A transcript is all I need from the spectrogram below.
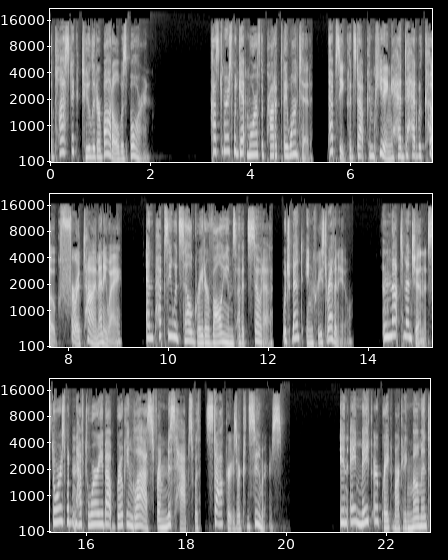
the plastic 2 liter bottle was born. Customers would get more of the product they wanted. Pepsi could stop competing head to head with Coke, for a time anyway. And Pepsi would sell greater volumes of its soda, which meant increased revenue. Not to mention, stores wouldn't have to worry about broken glass from mishaps with stockers or consumers. In a make or break marketing moment,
